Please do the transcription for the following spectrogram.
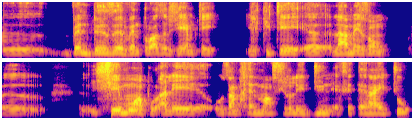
22h, 23h GMT, il quittait euh, la maison euh, chez moi pour aller aux entraînements sur les dunes, etc. et tout.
